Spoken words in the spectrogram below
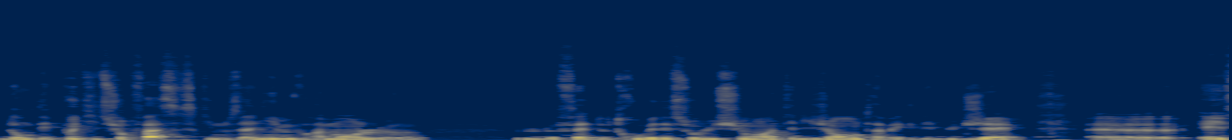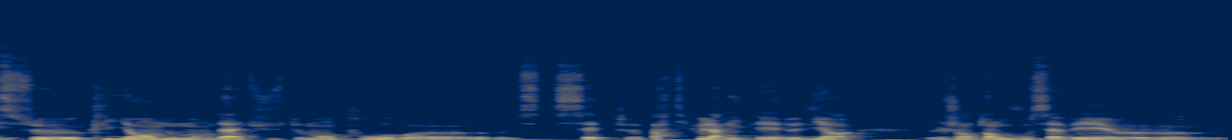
donc des petites surfaces, ce qui nous anime vraiment le, le fait de trouver des solutions intelligentes avec des budgets. Euh, et ce client nous mandate justement pour euh, cette particularité de dire, j'entends que vous savez euh,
